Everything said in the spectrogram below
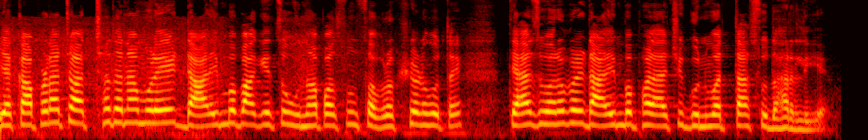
या कापडाच्या आच्छादनामुळे डाळिंब बागेचं उन्हापासून संरक्षण होतंय. त्याचबरोबर डाळिंब फळाची गुणवत्ता सुधारली आहे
